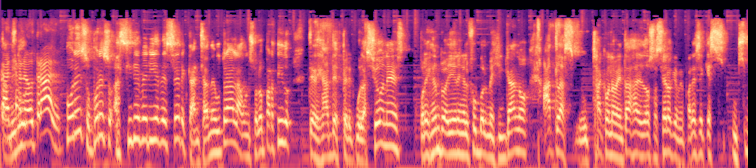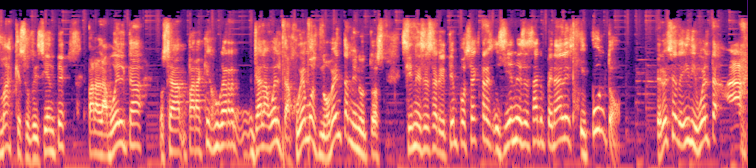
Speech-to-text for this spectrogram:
cancha neutral. Por eso, por eso, así debería de ser, cancha neutral, a un solo partido, te dejas de especulaciones. Por ejemplo, ayer en el fútbol mexicano, Atlas saca una ventaja de 2 a 0 que me parece que es más que suficiente para la vuelta. O sea, ¿para qué jugar ya la vuelta? Juguemos 90 minutos, si es necesario tiempos extras y si es necesario penales y punto. Pero ese de ida y vuelta, ah,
